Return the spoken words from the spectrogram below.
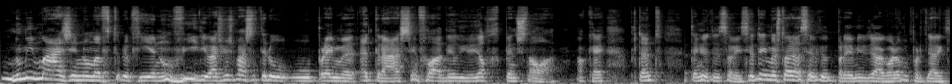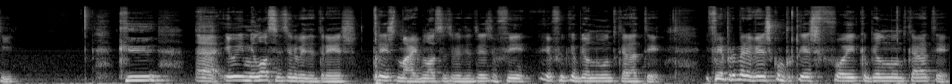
numa imagem, numa fotografia, num vídeo, às vezes basta ter o, o prémio atrás sem falar dele e ele de repente está lá, ok? Portanto, tenham atenção a isso. Eu tenho uma história acerca de prémio, já agora vou partilhar aqui que uh, eu em 1993, 3 de maio de 1993, eu fui, eu fui campeão do mundo de Karatê. E foi a primeira vez que um português foi campeão do mundo de Karatê.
